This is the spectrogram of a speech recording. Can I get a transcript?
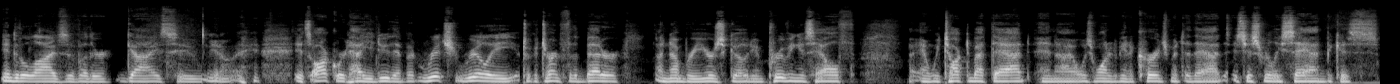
into the lives of other guys who, you know, it's awkward how you do that. But Rich really took a turn for the better a number of years ago to improving his health. And we talked about that. And I always wanted to be an encouragement to that. It's just really sad because,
